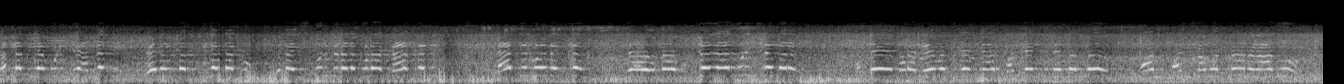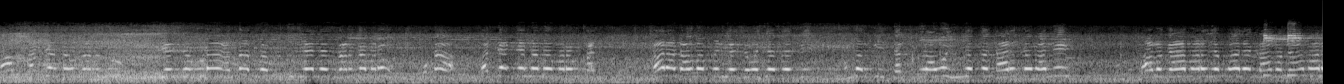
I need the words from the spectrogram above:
సన్న బియ్యం గురించి అందరినీ పేదలందరూ తినేటట్టు ఒక స్కూల్ పిల్లలకు కూడా కాకని కాకని కూడా పెట్టినాం ఇలా ఒక ఉద్యోగాలు కూడా ఇచ్చినాం మనం అంటే మన రేవంత్ రెడ్డి గారు పద్దెనిమిది నెలల్లో వాళ్ళు పది సంవత్సరాలు కాదు వాళ్ళు పద్దెనిమిది సంవత్సరాలు చేసినా కూడా అంత అభివృద్ధి చేయలేదు. కనుక మనం ఒక పద్దెనిమిది నెలల్లో మనం చాలా డెవలప్మెంట్ చేసామని చెప్పేసి అందరికీ తెలుసుకున్నాము ఈ యొక్క కార్యక్రమాన్ని గ్రామ గ్రామాల చెప్పాలి. గ్రామ గ్రామాల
